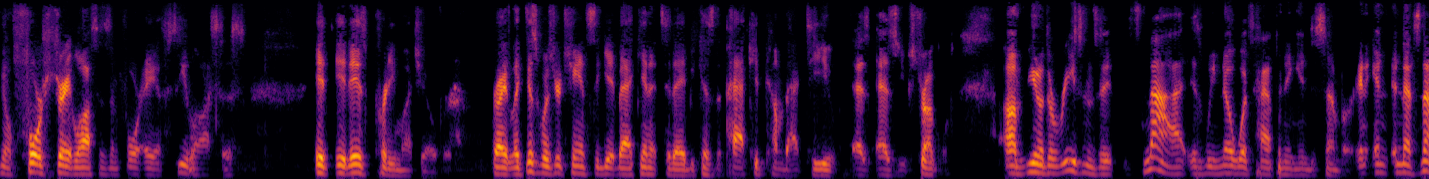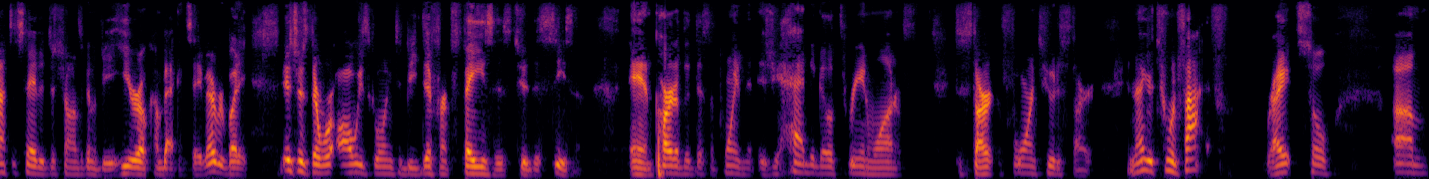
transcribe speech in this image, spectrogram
you know, four straight losses and four AFC losses, it, it is pretty much over, right? Like this was your chance to get back in it today because the pack had come back to you as as you've struggled. Um, you know, the reasons it's not is we know what's happening in December. And, and, and that's not to say that Deshaun's going to be a hero, come back and save everybody. It's just there were always going to be different phases to this season. And part of the disappointment is you had to go three and one to start, four and two to start. And now you're two and five, right? So um,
